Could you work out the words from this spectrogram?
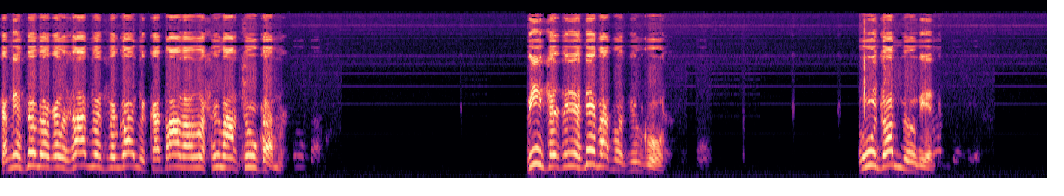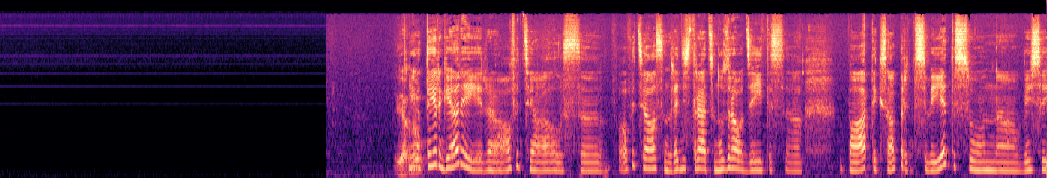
Ka mēs nodokam zābatu gaļu, kā tādā no slimām cūkām. Viņš tas ir nepārbaudījis ilgu. Lūdzu, atbildiet! Jā, nu. Jā, tirgi arī ir oficiāls, oficiāls un reģistrēts un uzraudzītas pārtiks aprites vietas, un visa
